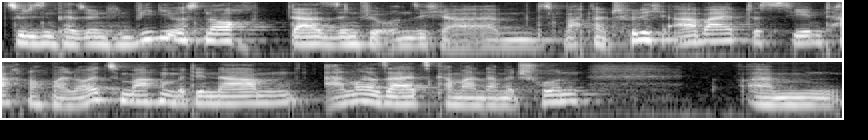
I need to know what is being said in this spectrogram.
Zu diesen persönlichen Videos noch, da sind wir unsicher. Ähm, das macht natürlich Arbeit, das jeden Tag nochmal neu zu machen mit den Namen. Andererseits kann man damit schon ähm,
